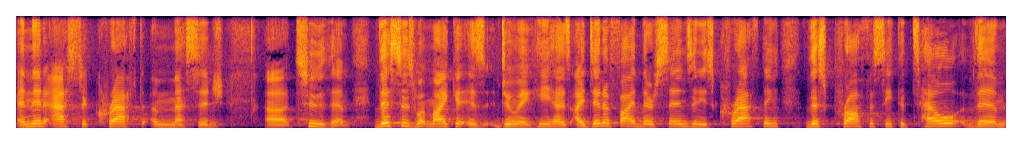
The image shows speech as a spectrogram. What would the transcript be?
and then asked to craft a message uh, to them. This is what Micah is doing. He has identified their sins and he's crafting this prophecy to tell them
